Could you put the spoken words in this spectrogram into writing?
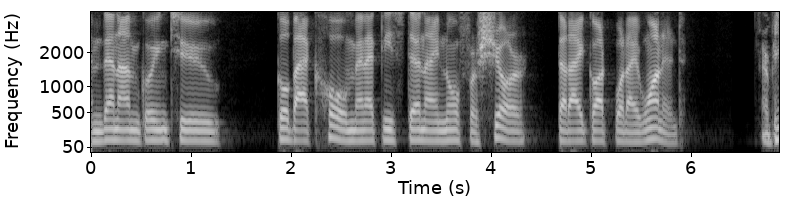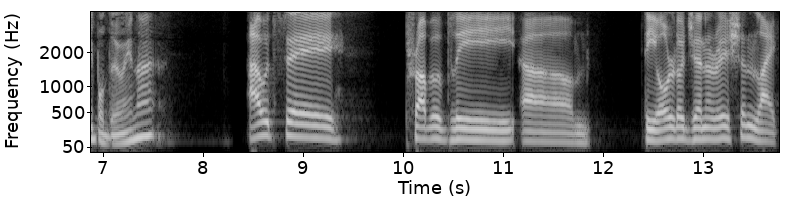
and then I'm going to go back home. And at least then I know for sure that I got what I wanted. Are people doing that? I would say probably um, the older generation, like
